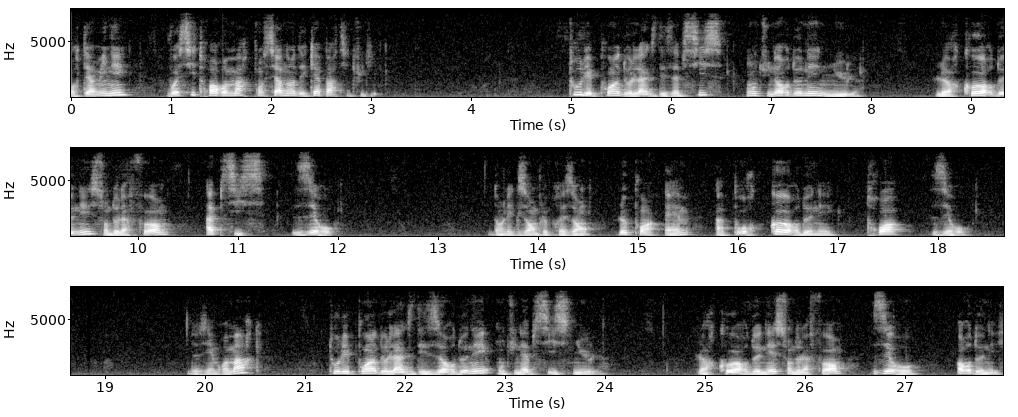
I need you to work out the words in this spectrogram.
Pour terminer, voici trois remarques concernant des cas particuliers. Tous les points de l'axe des abscisses ont une ordonnée nulle. Leurs coordonnées sont de la forme abscisse 0. Dans l'exemple présent, le point M a pour coordonnées 3, 0. Deuxième remarque, tous les points de l'axe des ordonnées ont une abscisse nulle. Leurs coordonnées sont de la forme 0, ordonnée.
